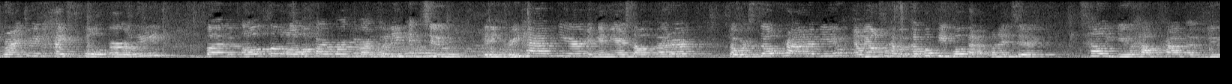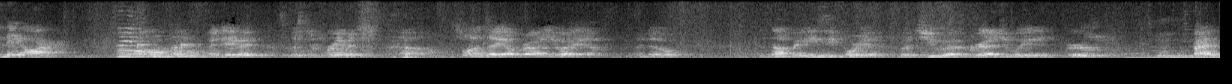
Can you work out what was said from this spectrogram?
graduated high school early, but also all the hard work you are putting into getting rehab here and getting yourself better. So we're so proud of you, and we also have a couple people that wanted to tell you how proud of you they are. Hi David, Mr. Freeman. Just want to tell you how proud of you I am. I know it's not been easy for you, but you have graduated early. By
